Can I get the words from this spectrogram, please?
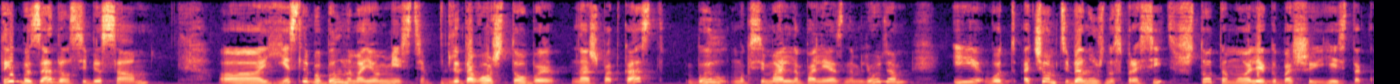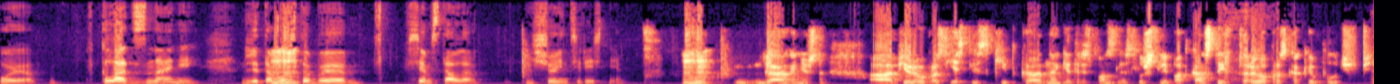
ты бы задал себе сам, э, если бы был на моем месте, для того, чтобы наш подкаст был максимально полезным людям. И вот о чем тебя нужно спросить, что там у Олега Баши есть такое вклад знаний для того, угу. чтобы всем стало еще интереснее. Угу. Да, конечно. А, первый вопрос, есть ли скидка на GetResponse для слушателей подкаста? И второй вопрос, как ее получить?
